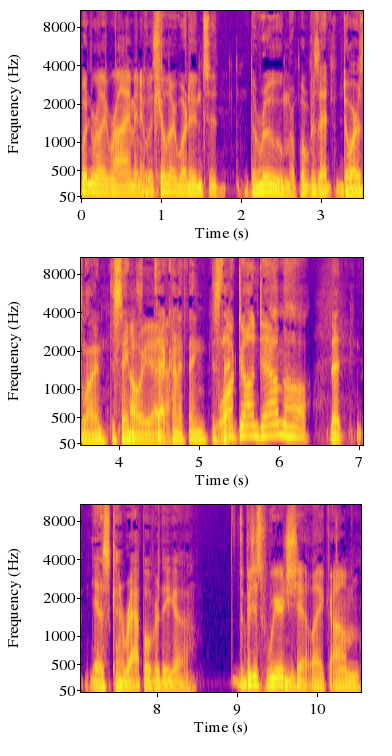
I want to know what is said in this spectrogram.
wouldn't really rhyme, and it The was killer went into the room, or what was that Doors line? The same, Oh, yeah. that kind of thing. Just walked on down the hall. that, that, yeah, just kind of rap over the. Uh, but just weird shit like um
